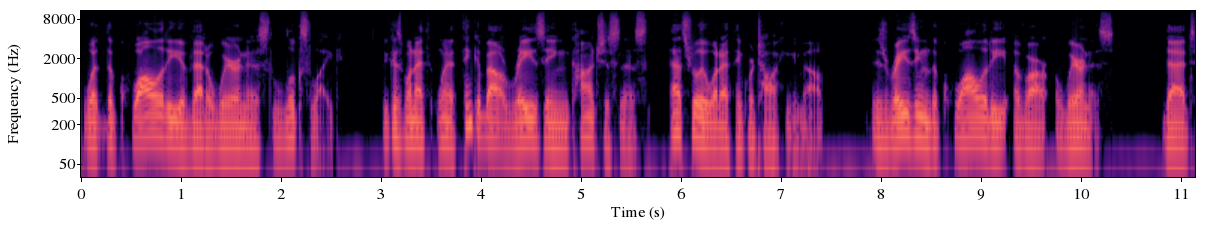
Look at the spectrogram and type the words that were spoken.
what the quality of that awareness looks like. Because when I th- when I think about raising consciousness, that's really what I think we're talking about is raising the quality of our awareness. That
